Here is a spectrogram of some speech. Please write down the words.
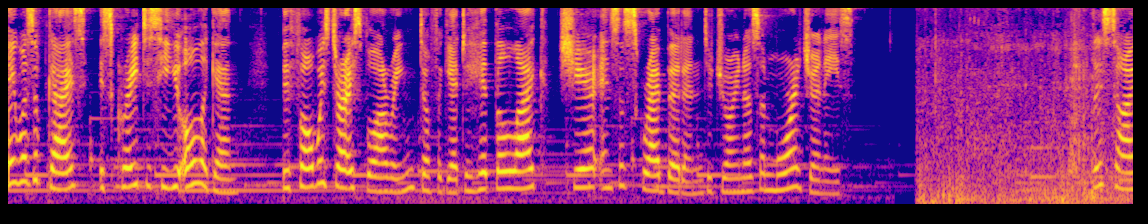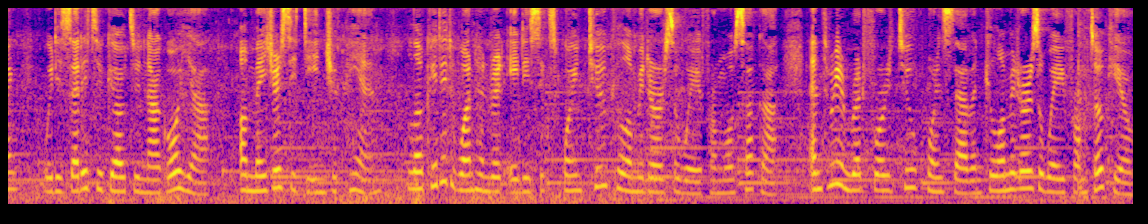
Hey, what's up, guys? It's great to see you all again. Before we start exploring, don't forget to hit the like, share, and subscribe button to join us on more journeys. This time, we decided to go to Nagoya, a major city in Japan, located 186.2 kilometers away from Osaka and 342.7 kilometers away from Tokyo.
